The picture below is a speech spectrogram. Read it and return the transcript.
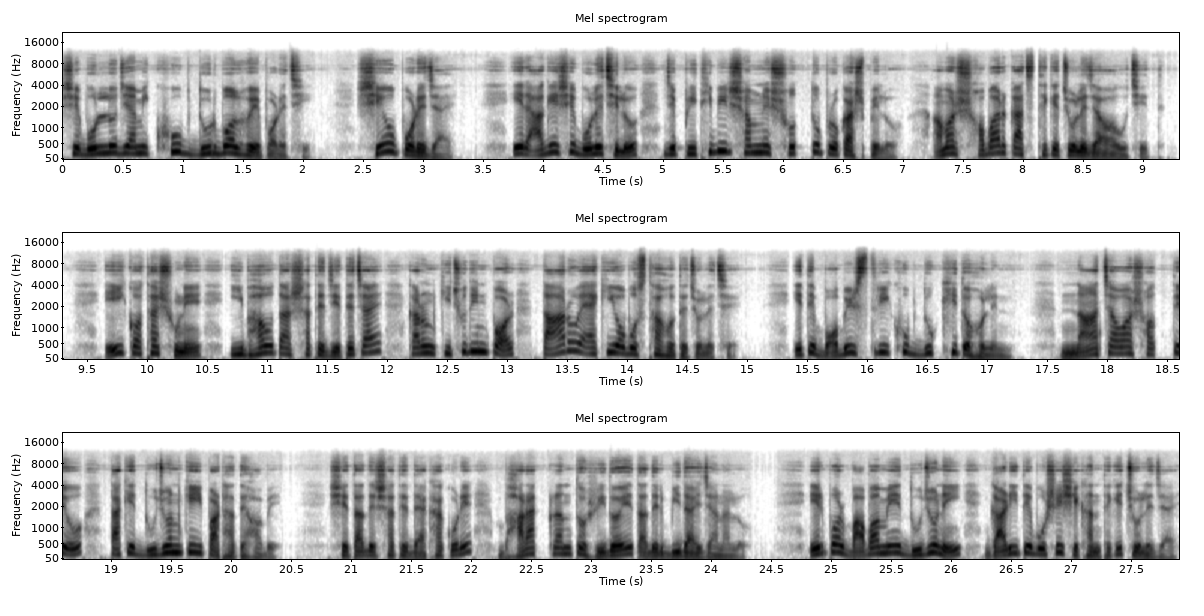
সে বলল যে, আমি খুব দুর্বল হয়ে পড়েছি। সেও পড়ে যায়। এর আগে সে বলেছিল যে পৃথিবীর সামনে সত্য প্রকাশ পেল, আমার সবার কাছ থেকে চলে যাওয়া উচিত। এই কথা শুনে ইভাও তার সাথে যেতে চায়, কারণ কিছুদিন পর তারও একই অবস্থা হতে চলেছে। এতে ববির স্ত্রী খুব দুঃখিত হলেন। না চাওয়া সত্ত্বেও তাকে দুজনকেই পাঠাতে হবে। সে তাদের সাথে দেখা করে ভারাক্রান্ত হৃদয়ে তাদের বিদায় জানাল। এরপর বাবা মেয়ে দুজনেই গাড়িতে বসে সেখান থেকে চলে যায়।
